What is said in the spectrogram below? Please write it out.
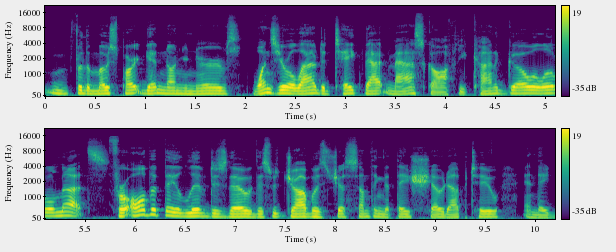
mm, for the most part, getting on your nerves. Once you're allowed to take that mask off, you kind of go a little nuts. For all that they lived as though this job was just something that they showed up to and they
